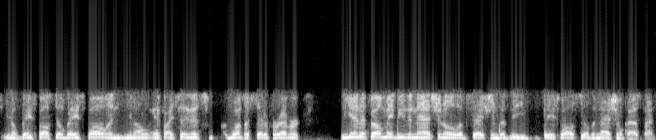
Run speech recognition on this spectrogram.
you know, baseball still baseball, and you know, if I say this once, I've said it forever. The NFL may be the national obsession, but the baseball is still the national pastime.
